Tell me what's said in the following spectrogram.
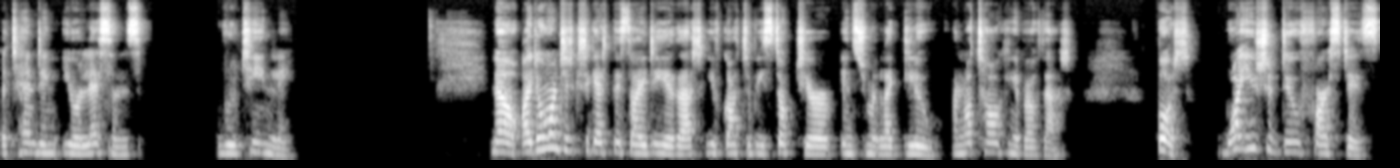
attending your lessons routinely. Now, I don't want you to get this idea that you've got to be stuck to your instrument like glue. I'm not talking about that. But what you should do first is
